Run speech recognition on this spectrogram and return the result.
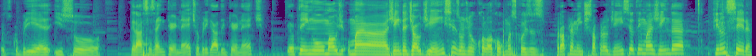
Eu descobri é, isso graças à internet, obrigado à internet. Eu tenho uma, uma agenda de audiências, onde eu coloco algumas coisas propriamente só pra audiência, e eu tenho uma agenda financeira.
